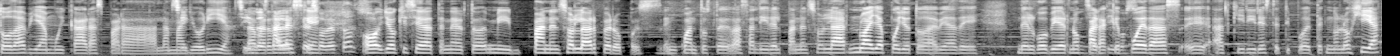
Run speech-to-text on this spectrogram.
todavía muy caras para la Sí, mayoría. Sí, la no verdad el es que de todos. o yo quisiera tener todo mi panel solar, pero pues en cuanto te va a salir el panel solar, no hay apoyo todavía de, del gobierno para que puedas eh, adquirir este tipo de tecnología.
